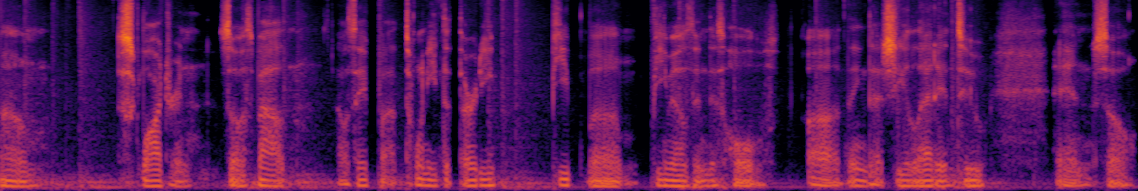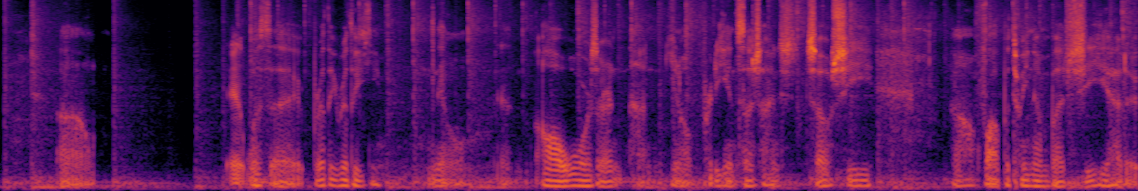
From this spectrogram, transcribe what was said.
um, squadron. So it's about I would say about twenty to thirty people um, females in this whole uh, thing that she led into, and so um, it was a really really you know all wars are not you know pretty in sunshine. So she uh, fought between them, but she had to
